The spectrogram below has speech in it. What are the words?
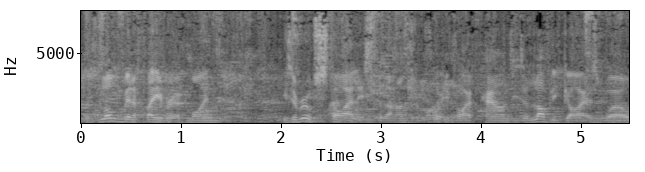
has long been a favourite of mine. He's a real stylist at 145 pounds. He's a lovely guy as well.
